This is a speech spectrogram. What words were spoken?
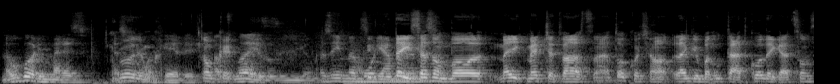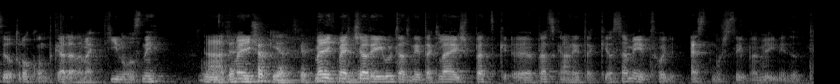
Na ugorjunk, mert ez, ez Ugorjunk. komoly kérdés. Oké. Hát nehéz az így, igen. Az én Az memóriámban... idei szezonból melyik meccset választanátok, hogyha legjobban utált kollégát, szomszédot, rokont kellene megkínozni? Tehát Úgy, melyik, csak ilyet melyik meccs elé ültetnétek le és peck, peckálnétek ki a szemét, hogy ezt most szépen végignézett?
